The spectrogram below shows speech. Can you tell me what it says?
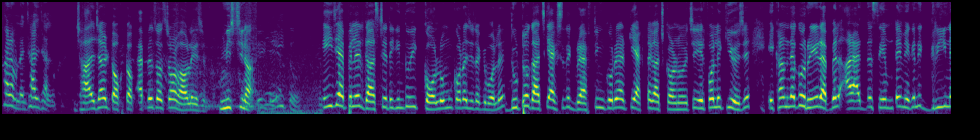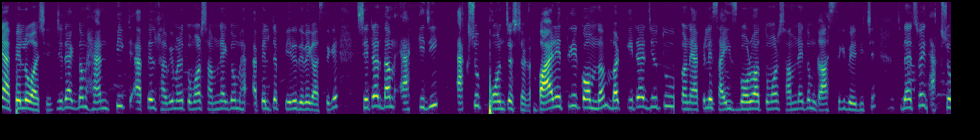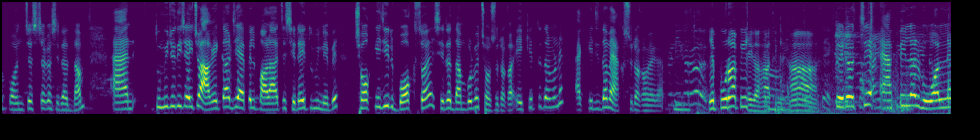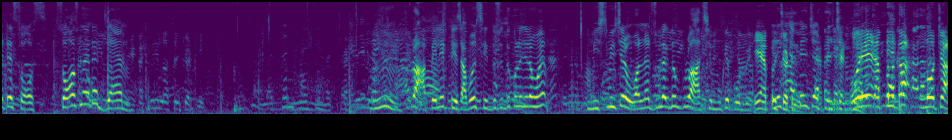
খারাপ না ঝাল ঝাল। ঝাল ঝাল টক টক। অ্যাপেল সসটা আমার ভালো লেগেছে। মিষ্টি না। এই যে অ্যাপেলের গাছটা, এটা কিন্তু ওই কলম করা যেটাকে বলে, দুটো গাছকে একসাথে গ্রাফটিং করে আর কি একটা গাছ করানো হয়েছে। এর ফলে কি হয়েছে, এখানে দেখো রেড অ্যাপেল আর অ্যাট দ্য সেম টাইম এখানে গ্রিন অ্যাপেলও আছে, যেটা একদম হ্যান্ড পিকড অ্যাপেল থাকবে মানে তোমার সামনে একদম অ্যাপেলটা পেরে দেবে গাছ থেকে। সেটার দাম এক কেজি একশো পঞ্চাশ টাকা। বাইরের থেকে কম দাম বাট এটার যেহেতু মানে অ্যাপেলের সাইজ বড় আর তোমার সামনে একদম গাছ থেকে বেরিয়ে দিচ্ছে সো দ্যাটস ওয়াই একশো পঞ্চাশ টাকা সেটার দাম। অ্যান্ড তুমি যদি চাইছো আগেকার যে অ্যাপেল পাড়া আছে সেটাই তুমি নেবে। ছ কেজির বক্স হয় সেটার দাম পড়বে ছশো টাকা। এই ক্ষেত্রে তার মানে এক কেজির দাম একশো টাকা হয়ে গেল। তো এটা হচ্ছে অ্যাপেল আর ওয়ালনাটের সস সস না এটা জ্যাম পুরো আপেলের টেস্ট আপেল সিদ্ধ সিদ্ধ করলে যেরকম হয় মিষ্টি মিষ্টি আর ওয়ালনাটসগুলো একদম পুরো আছে মুখে পড়বে। চাটনি চাটনি কা লোচা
